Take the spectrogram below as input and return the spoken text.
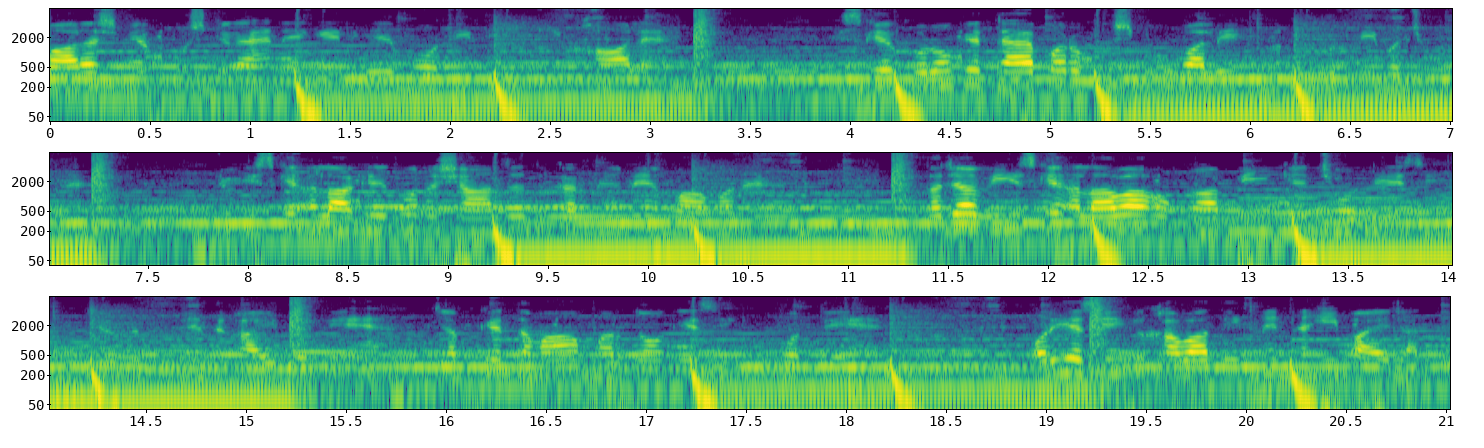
बारिश में खुश्क रहने के लिए मोटी दी की खाल है। इसके खुरों के तय पर खुशबू वाली इसके इलाके को निशानजद करने में मावन है। तजावीज़ के अलावा उकाबी के छोटे सिंह में दिखाई देते हैं, जबकि तमाम मर्दों के सिंह होते हैं, और ये सिंह खातन में नहीं पाए जाते।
